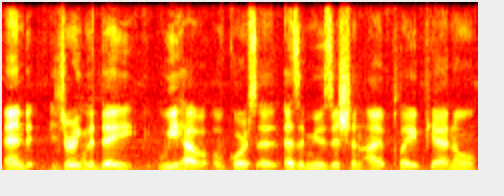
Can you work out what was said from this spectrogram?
And during the day, we have of course a, as a musician, I play piano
